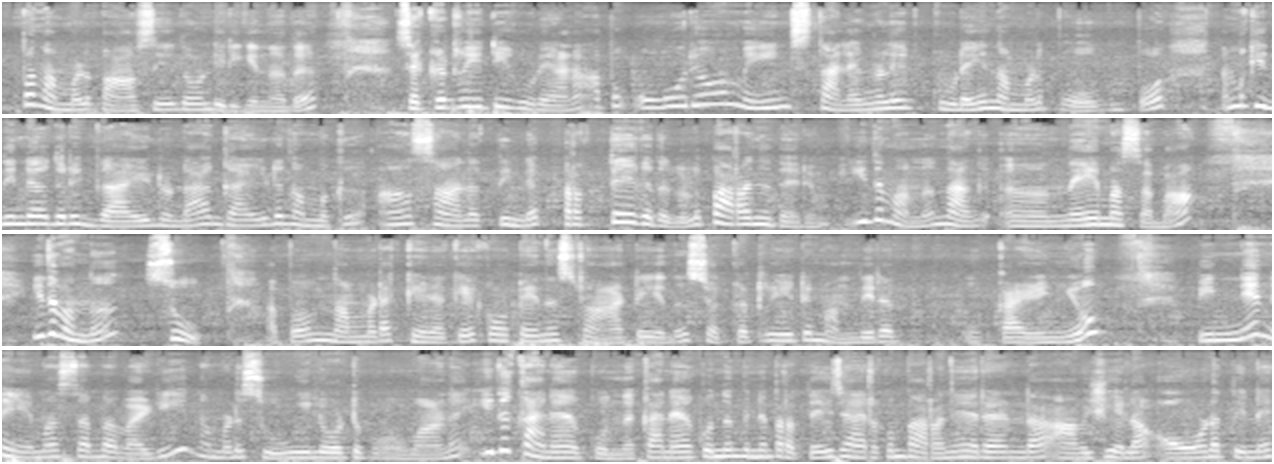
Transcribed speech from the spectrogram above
ഇപ്പോൾ നമ്മൾ പാസ് ചെയ്തുകൊണ്ടിരിക്കുന്നത്. സെക്രട്ടേറിയറ്റിൽ കൂടെയാണ്. അപ്പോൾ ഓരോ മെയിൻ സ്ഥലങ്ങളിൽ കൂടെയും നമ്മൾ പോകുമ്പോൾ നമുക്ക് ഇതിന്റെ അകത്തൊരു ഗൈഡുണ്ട് ആ ഗൈഡ് നമുക്ക് ആ സ്ഥലത്തിന്റെ പ്രത്യേകതകൾ പറഞ്ഞു തരും. ഇത് വന്ന് നിയമസഭ ഇത് വന്ന് സൂ. അപ്പം നമ്മുടെ കിഴക്കേ കോട്ടയിൽ നിന്ന് സ്റ്റാർട്ട് ചെയ്ത് സെക്രട്ടേറിയറ്റ് മന്ദിരം കഴിഞ്ഞു. പിന്നെ നിയമസഭ വഴി നമ്മുടെ സൂവിലോട്ട് പോവാണ്. ഇത് കനകക്കുന്ന്. കനകക്കുന്ന് പിന്നെ പ്രത്യേകിച്ച് ആർക്കും പറഞ്ഞു തരേണ്ട ആവശ്യമില്ല. ഓണത്തിന്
